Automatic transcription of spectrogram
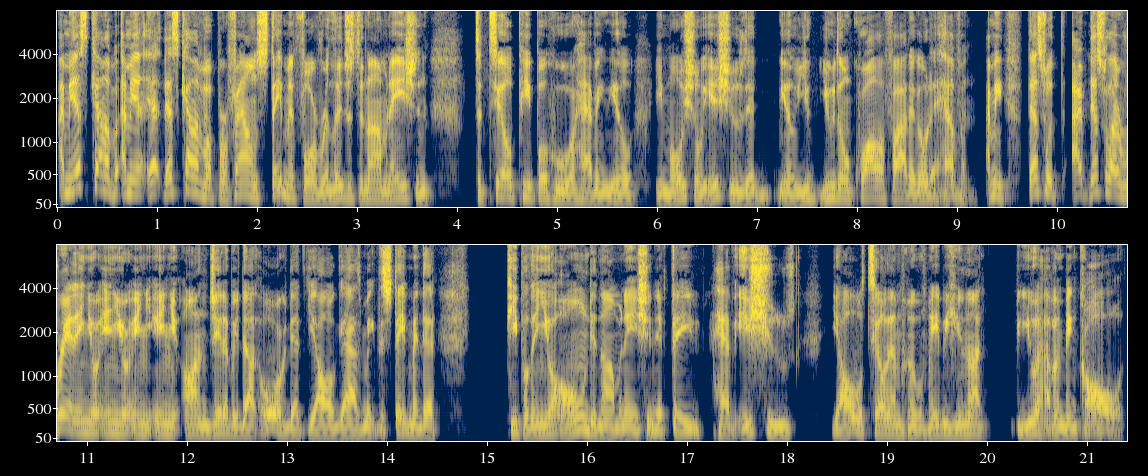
I mean, that's kind of, I mean, that's kind of a profound statement for a religious denomination to tell people who are having, you know, emotional issues that, you know, you, you don't qualify to go to heaven. I mean, that's what I, that's what I read in your, in your, in, in your, on jw.org that y'all guys make the statement that people in your own denomination, if they have issues, y'all will tell them, well, maybe you're not you haven't been called.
